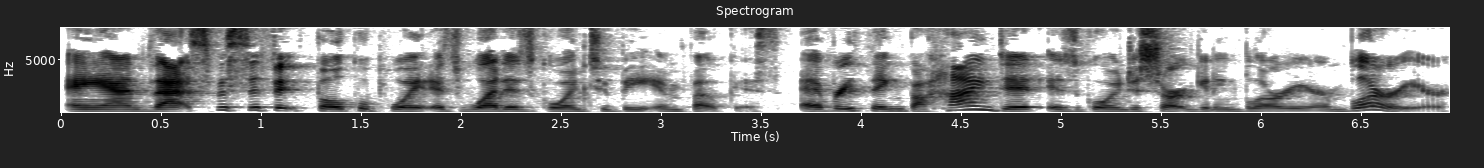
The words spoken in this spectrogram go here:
and that specific focal point is what is going to be in focus. Everything behind it is going to start getting blurrier and blurrier.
